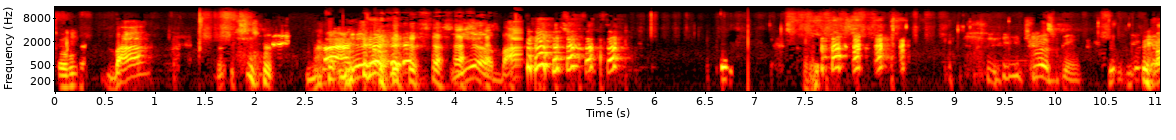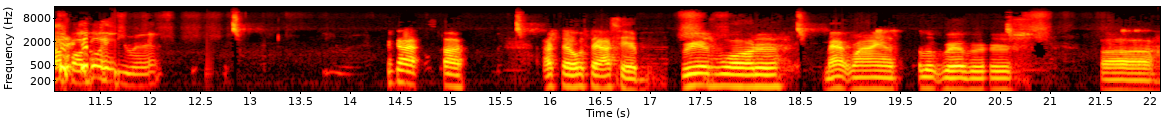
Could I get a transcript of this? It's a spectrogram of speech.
So Bye. Yeah. yeah, bye. you tripping. My fault. Go ahead, Iran. I got uh I said what's that? I said Bridgewater, Matt Ryan, Philip Rivers, uh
